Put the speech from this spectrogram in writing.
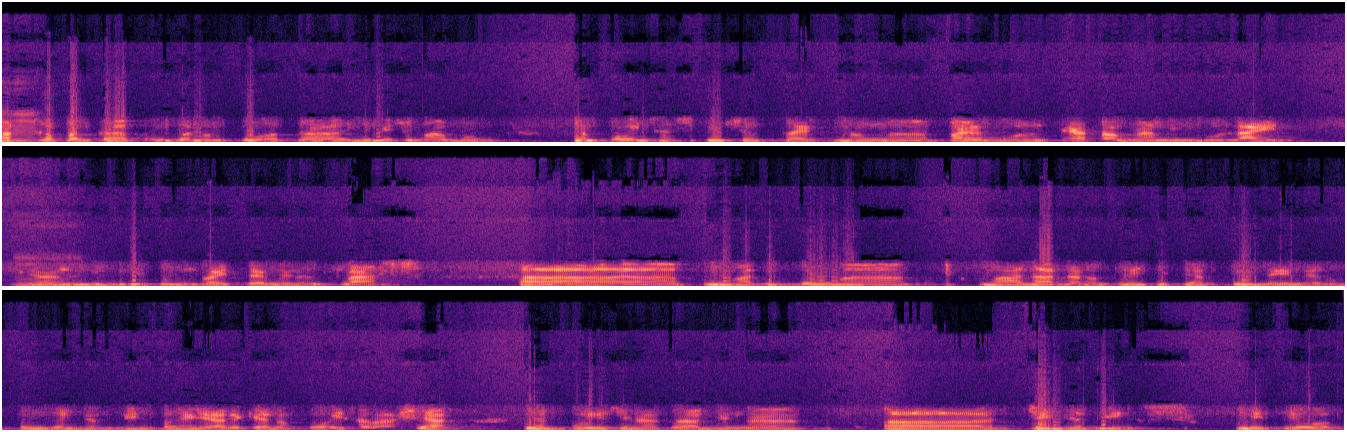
At kapag ka po ganun po at uh, yun ay sumabog, yan po isang special type ng ah, fireball, kaya tawag namin bolide. Yan, bibigay po ng right terminal flash. Ah, kung ating pong uh, maalala ng 2013 ay meron pong ganyan din pangyayari kaya lang po ay sa Russia. Yan po yung sinasabi na uh, Chelyabinsk meteor.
